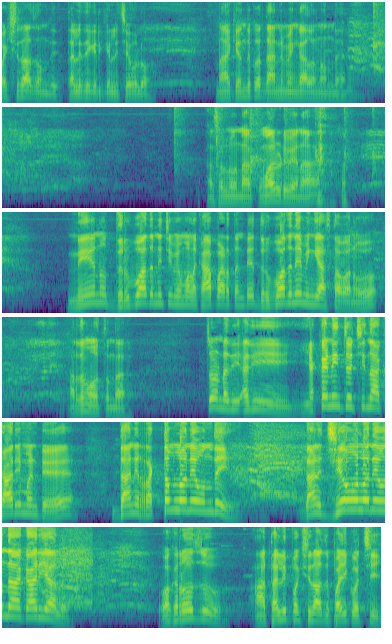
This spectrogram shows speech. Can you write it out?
పక్షిరాజు ఉంది తల్లి దగ్గరికి వెళ్ళి చెవిలో నాకెందుకో దాన్ని మింగాలని ఉంది అని. అసలు నువ్వు నా కుమారుడివేనా? నేను దుర్బోధ నుంచి మిమ్మల్ని కాపాడుతుంటే దుర్బోధనే మింగేస్తావా నువ్వు? అర్థమవుతుందా? చూడండి అది అది ఎక్కడి నుంచి వచ్చింది ఆ కార్యం అంటే దాని రక్తంలోనే ఉంది. దాని జీవంలోనే ఉంది ఆ కార్యాలు. ఒకరోజు ఆ తల్లి పక్షిరాజు పైకి వచ్చి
